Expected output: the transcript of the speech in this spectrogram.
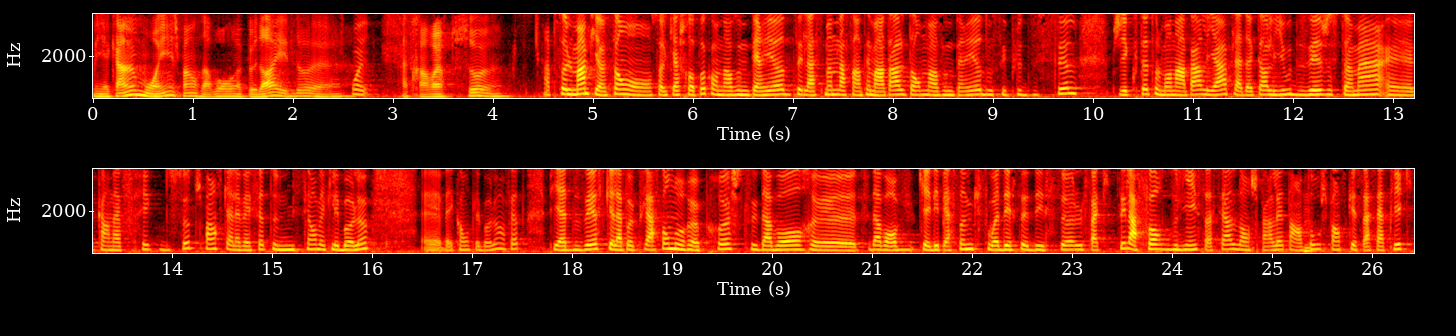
Mais il y a quand même moyen, je pense, d'avoir un peu d'aide là, euh, Oui. à travers tout ça. là. Absolument. Puis, tu sais, on se le cachera pas qu'on est dans une période, tu sais, la semaine de la santé mentale tombe dans une période où c'est plus difficile. Puis, j'écoutais Tout le monde en parle hier, puis la docteure Liu disait justement euh, qu'en Afrique du Sud, je pense qu'elle avait fait une mission avec l'Ebola, euh, ben, contre l'Ebola, en fait. Puis, elle disait ce que la population nous reproche, c'est d'avoir, euh, d'avoir vu qu'il y a des personnes qui soient décédées seules. Fait que, tu sais, la force du lien social dont je parlais tantôt, je pense que ça s'applique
